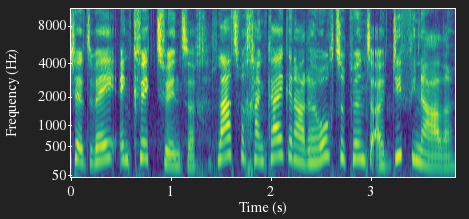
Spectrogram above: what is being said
SVZW en Quick 20. Laten we gaan kijken naar de hoogtepunten uit die finale.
